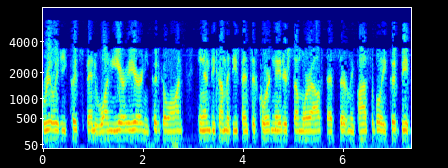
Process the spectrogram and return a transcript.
Really, he could spend one year here and he could go on and become a defensive coordinator somewhere else. That's certainly possible. He could be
